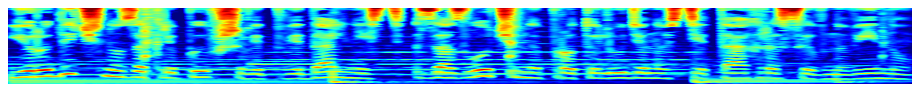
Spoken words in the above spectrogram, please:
юридично закріпивши відповідальність за злочини проти людяності та агресивну війну.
